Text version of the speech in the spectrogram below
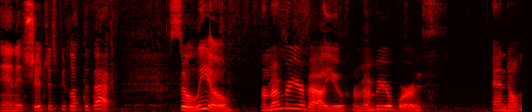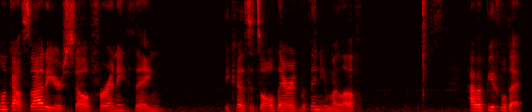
And it should just be left at that. So Leo, remember your value, remember your worth, and don't look outside of yourself for anything because it's all there within you, my love. Have a beautiful day.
